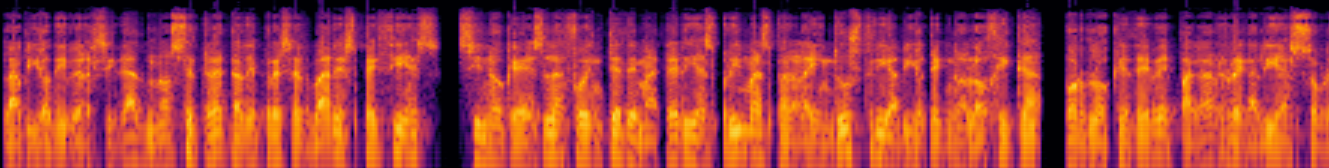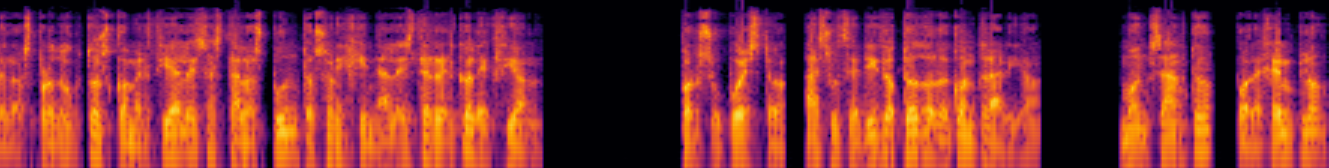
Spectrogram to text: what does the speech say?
La biodiversidad no se trata de preservar especies, sino que es la fuente de materias primas para la industria biotecnológica, por lo que debe pagar regalías sobre los productos comerciales hasta los puntos originales de recolección. Por supuesto, ha sucedido todo lo contrario. Monsanto, por ejemplo,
